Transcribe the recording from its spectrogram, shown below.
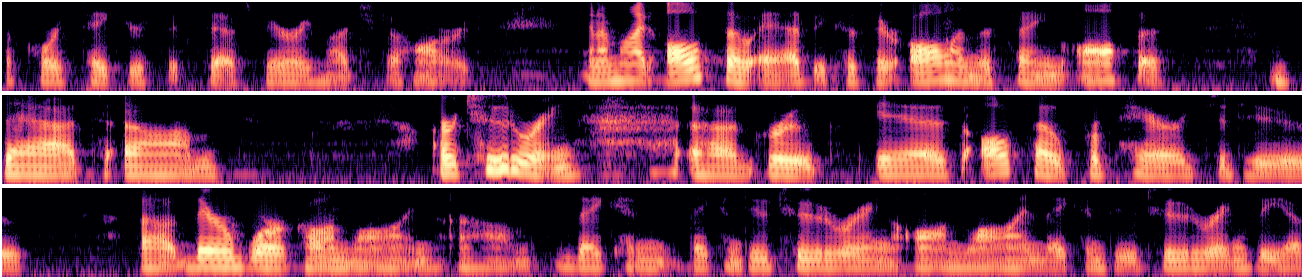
of course take your success very much to heart. And I might also add, because they're all in the same office, that um, our tutoring uh, group is also prepared to do uh, their work online. Um, they can they can do tutoring online. They can do tutoring via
